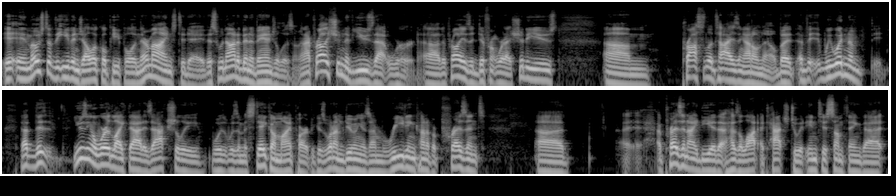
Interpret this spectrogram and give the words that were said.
in most of the evangelical people in their minds today, this would not have been evangelism. And I probably shouldn't have used that word. Uh, there probably is a different word I should have used. Um, proselytizing, I don't know. But we wouldn't have that this, using a word like that is actually was, was a mistake on my part because what I'm doing is I'm reading kind of a present uh, a present idea that has a lot attached to it into something that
